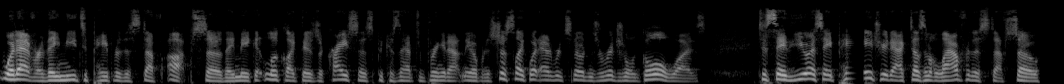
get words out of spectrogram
whatever they need to paper this stuff up so they make it look like there's a crisis because they have to bring it out in the open it's just like what edward snowden's original goal was to say the usa patriot act doesn't allow for this stuff so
